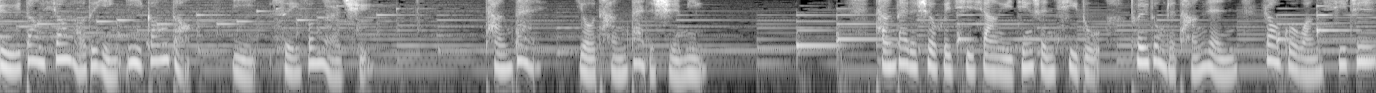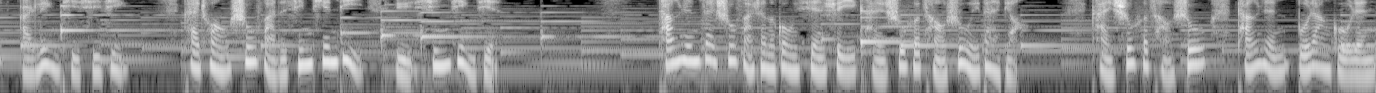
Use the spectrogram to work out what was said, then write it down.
语道逍遥的隐逸高岛已随风而去。唐代有唐代的使命，唐代的社会气象与精神气度推动着唐人绕过王羲之而另辟蹊径，开创书法的新天地与新境界。唐人在书法上的贡献是以楷书和草书为代表。楷书和草书，唐人不让古人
